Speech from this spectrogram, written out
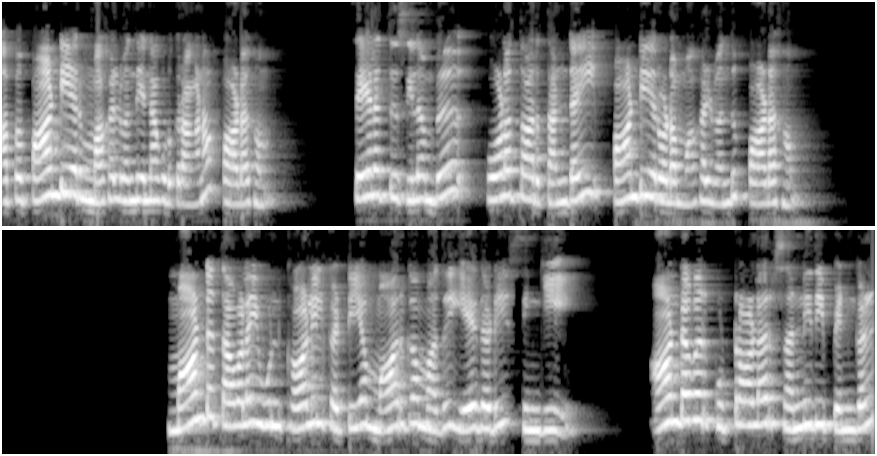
அப்போ பாண்டியர் மகள் வந்து என்ன கொடுக்குறாங்கன்னா பாடகம். சேலத்து சிலம்பு, கோலத்தார் தண்டை, பாண்டியரோட மகள் வந்து பாடகம். மாண்ட தவளை உன் காலில் கட்டிய மார்க்கம் அது ஏதடி சிங்கி ஆண்டவர் குற்றாளர் சந்நிதி பெண்கள்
